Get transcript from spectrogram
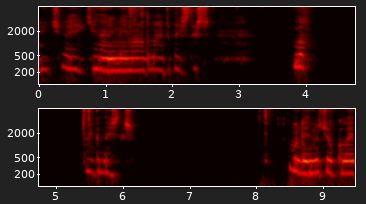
3 ve kenar ilmeğimi aldım arkadaşlar. Bu. Arkadaşlar. Modelimiz çok kolay,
